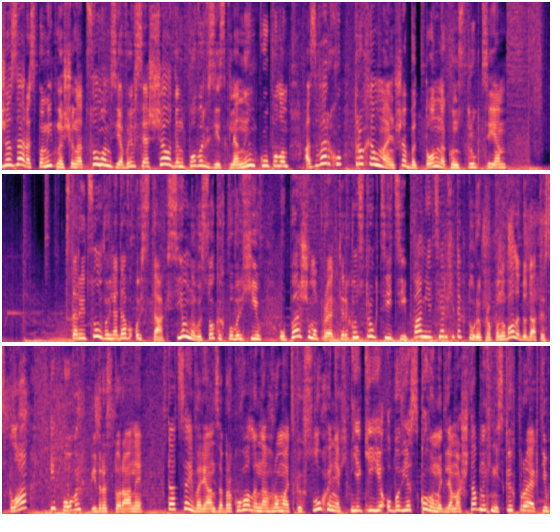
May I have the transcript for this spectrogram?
Вже зараз помітно, що над цумом з'явився ще один поверх зі скляним куполом, а зверху трохи менша бетонна конструкція. Старий цум виглядав ось так: сім невисоких поверхів. У першому проєкті реконструкції цій пам'яті архітектури пропонували додати скла і поверх під ресторани. Та цей варіант забракували на громадських слуханнях, які є обов'язковими для масштабних міських проєктів.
